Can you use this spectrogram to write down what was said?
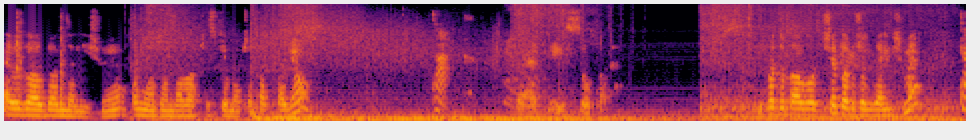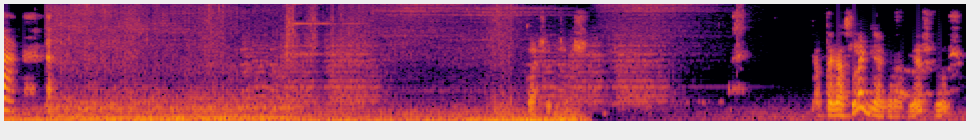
Euro oglądaliśmy. Pani oglądała wszystkie mecze, tak Panią? I super. I podobało Ci się? Dobrze graliśmy? Tak. To się cieszę. A teraz Legia gra, wiesz już?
